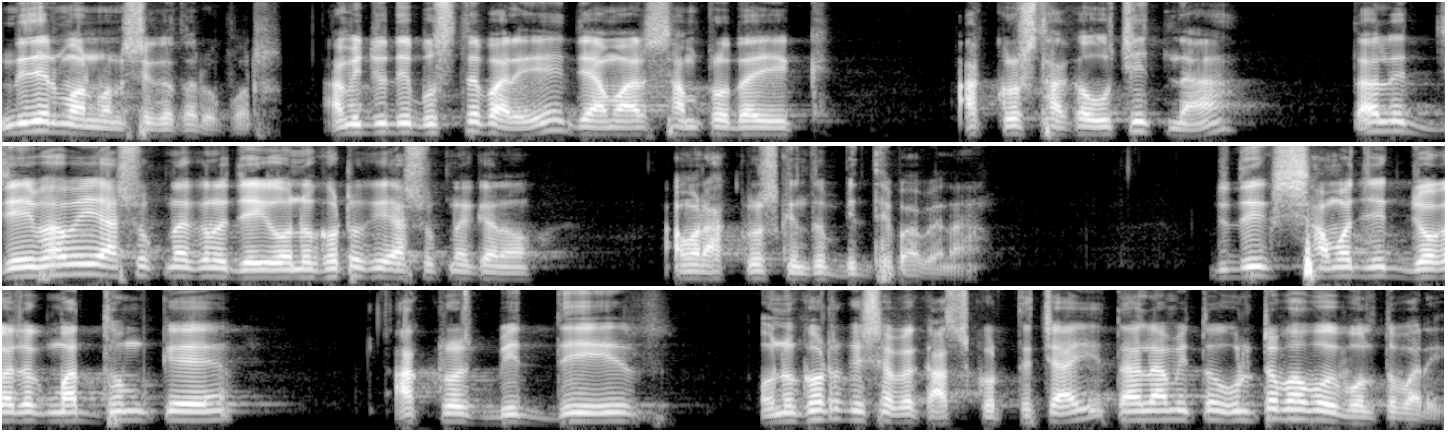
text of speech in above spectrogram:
নিজের মন মানসিকতার উপর। আমি যদি বুঝতে পারি যে আমার সাম্প্রদায়িক আক্রোশ থাকা উচিত না, তাহলে যেভাবেই আসুক না কেন, যেই অনুঘটকই আসুক না কেন আমার আক্রোশ কিন্তু বৃদ্ধি পাবে না। যদি সামাজিক যোগাযোগ মাধ্যমকে আক্রোশ বৃদ্ধির অনুঘটক হিসাবে কাজ করতে চাই, তাহলে আমি তো উল্টোভাবেও বলতে পারি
